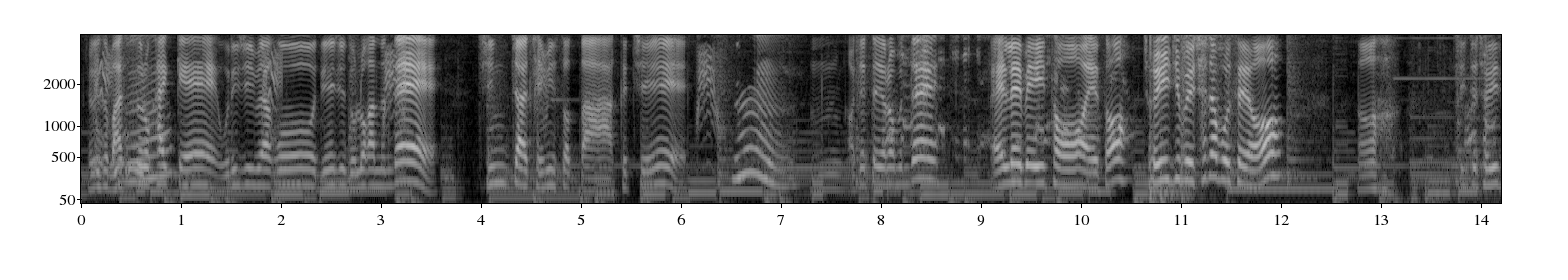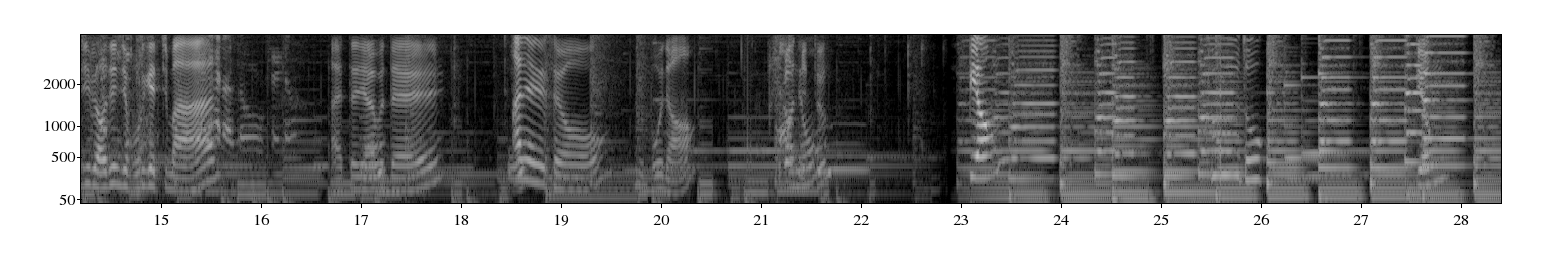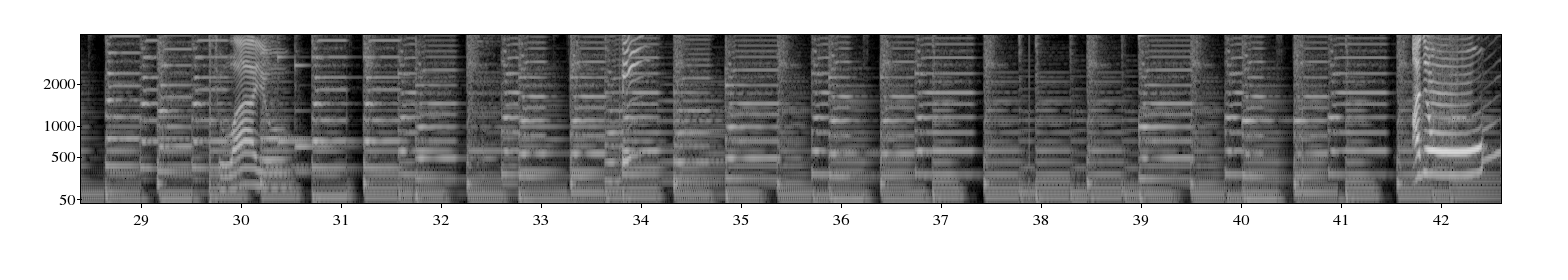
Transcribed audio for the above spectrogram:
여기서 마치도록 음. 할게. 우리 집하고 니네 집 놀러 갔는데 진짜 재밌었다. 그치? 음 음, 어쨌든 여러분들 엘리베이터에서 저희 집을 찾아보세요. 어, 진짜 저희 집이 어딘지 모르겠지만 하여튼 여러분들 안녕히 계세요. 뭐냐? 안녕. 뿅. 구독. 뿅. 좋아요. 안녕.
